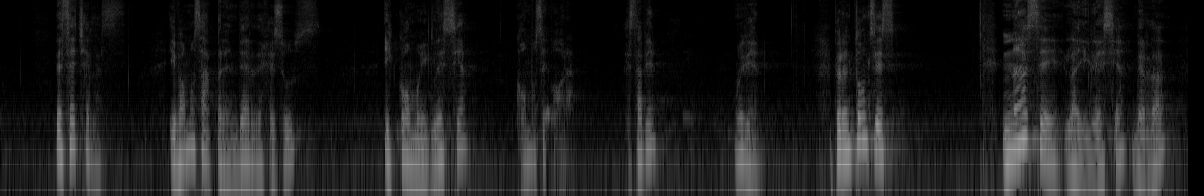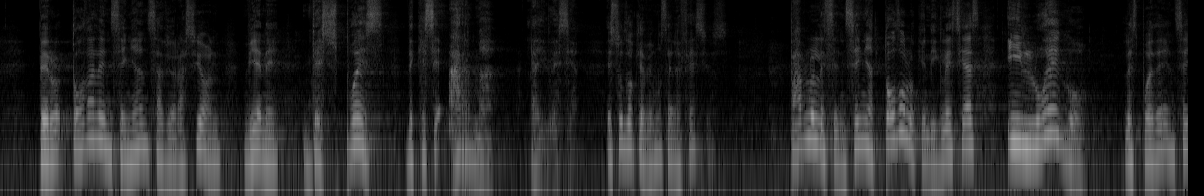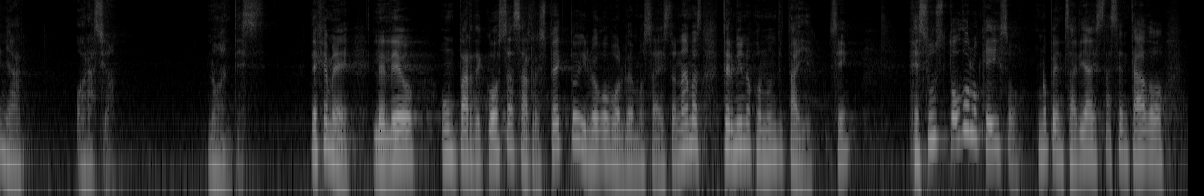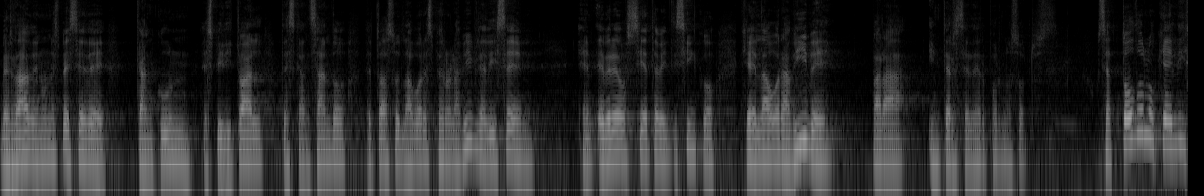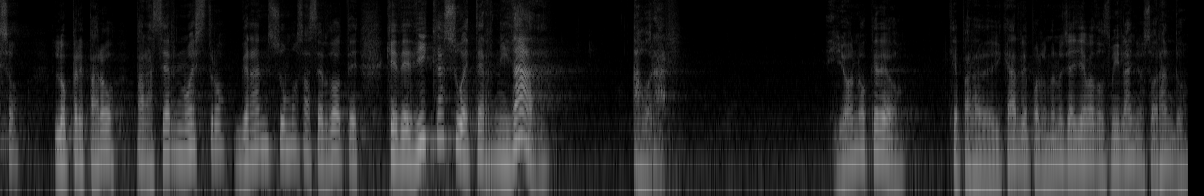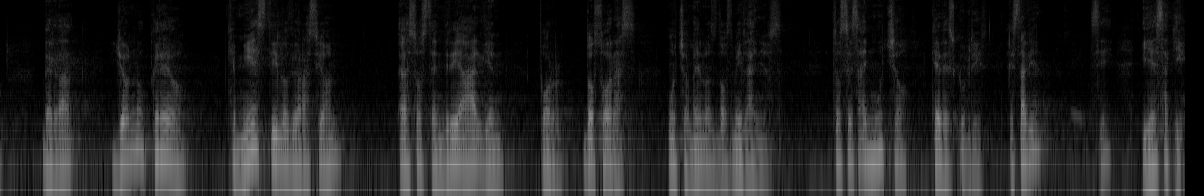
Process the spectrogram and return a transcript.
Deséchelas. Y vamos a aprender de Jesús y como iglesia, cómo se ora. ¿Está bien? Muy bien. Pero entonces, nace la iglesia, ¿verdad? Pero toda la enseñanza de oración viene después de que se arma la iglesia. Eso es lo que vemos en Efesios. Pablo les enseña todo lo que la iglesia es y luego les puede enseñar oración, no antes. Déjeme, le leo un par de cosas al respecto y luego volvemos a esto. Nada más termino con un detalle, ¿sí? Jesús, todo lo que hizo, uno pensaría, está sentado, ¿verdad?, en una especie de Cancún espiritual, descansando de todas sus labores, pero la Biblia dice en en Hebreos 7:25 que Él ahora vive para interceder por nosotros. O sea, todo lo que Él hizo lo preparó para ser nuestro gran sumo sacerdote que dedica su eternidad a orar. Y yo no creo que para dedicarle, por lo menos ya lleva dos mil años orando, ¿verdad? Yo no creo que mi estilo de oración eh, sostendría a alguien por dos horas, mucho menos dos mil años. Entonces hay mucho que descubrir. ¿Está bien? Sí. Y es aquí,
